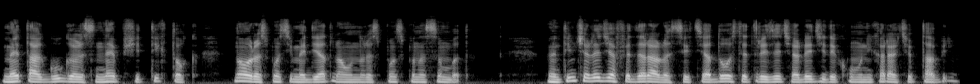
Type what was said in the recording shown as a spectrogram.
Meta, Google, Snap și TikTok nu au răspuns imediat la un răspuns până sâmbătă. În timp ce legea federală, secția 230 a legii de comunicare acceptabilă,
